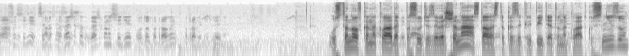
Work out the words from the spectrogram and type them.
Да, оно сидит. А, а знаешь, как, знаешь, как оно сидит? Вот тут потрогай, потрогай крепление. Установка накладок по сути завершена, осталось только закрепить эту накладку снизу.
